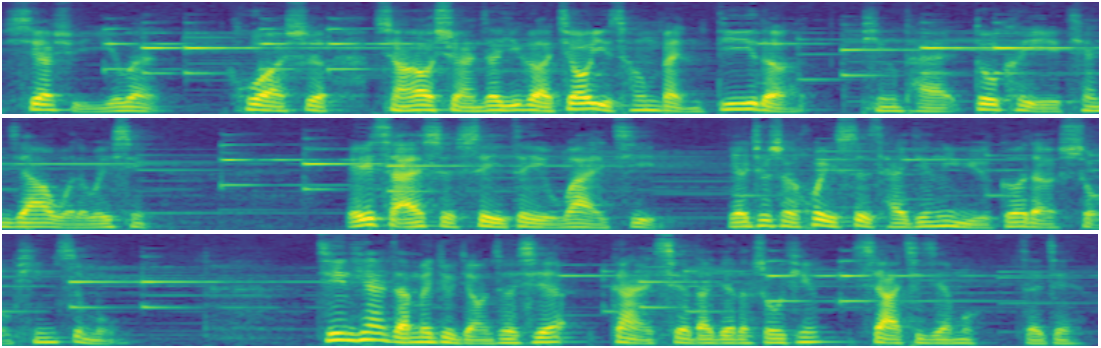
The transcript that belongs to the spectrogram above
些许疑问，或是想要选择一个交易成本低的平台，都可以添加我的微信，hsczyg，也就是汇市财经宇哥的首拼字母。今天咱们就讲这些，感谢大家的收听，下期节目再见。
